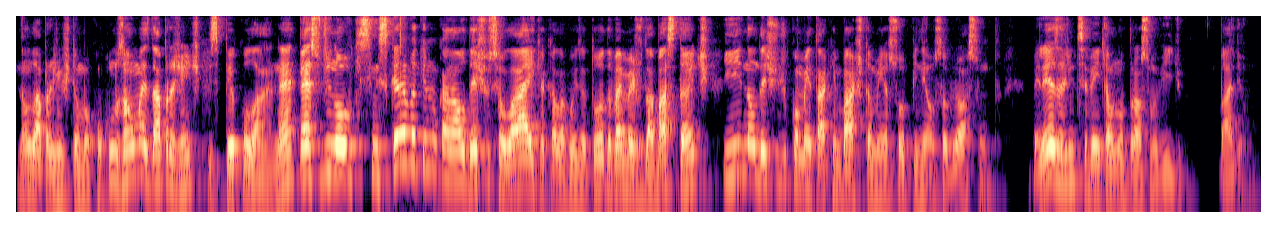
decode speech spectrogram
Não dá pra gente ter uma conclusão, mas dá pra gente especular, né? Peço de novo que se inscreva aqui no canal, deixe o seu like, aquela coisa toda, vai me ajudar bastante. E não deixe de comentar aqui embaixo também a sua opinião sobre o assunto. Beleza? A gente se vê então no próximo vídeo. Valeu!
